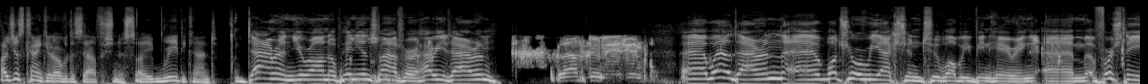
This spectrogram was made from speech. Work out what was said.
I just can't get over the selfishness. I really can't. Darren, you're on Opinions Matter. How are you, Darren? Good afternoon, Adrian. Uh, well, Darren, uh, what's your reaction to what we've been hearing? Um, firstly,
